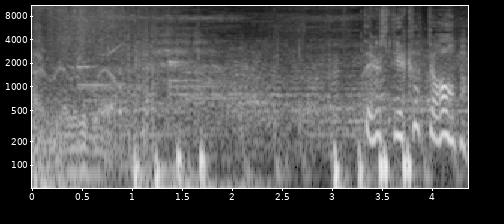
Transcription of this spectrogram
I really will. There's the Eclipta alba.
